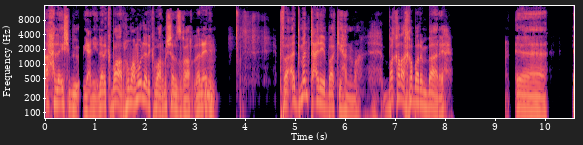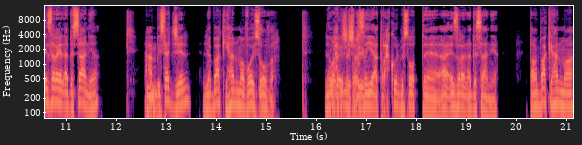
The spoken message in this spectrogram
أحلى شيء يعني للكبار. هو معمول للكبار مش للصغار للعلم. م. فأدمنت عليه باكي هنما. بقرأ خبر امبارح آه إزرائيل اديسانيا عم بيسجل لباكي هنما voice over لواحدة من الشخصيات راح يكون بصوت آه إزرائيل اديسانيا طبعا باكي هنما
